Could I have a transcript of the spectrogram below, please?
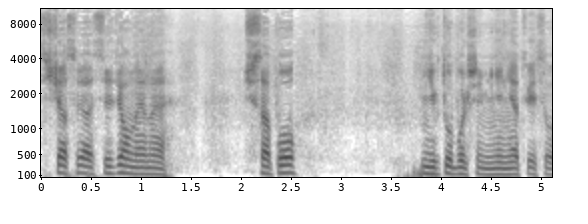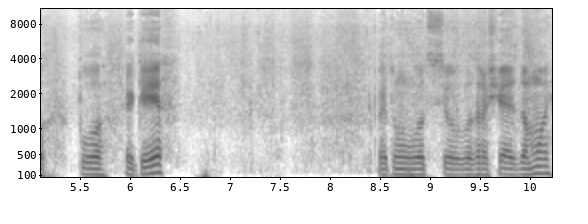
Сейчас я сидел, наверное, часа пол. Никто больше мне не ответил по ЭГФ. Поэтому вот все, возвращаюсь домой.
